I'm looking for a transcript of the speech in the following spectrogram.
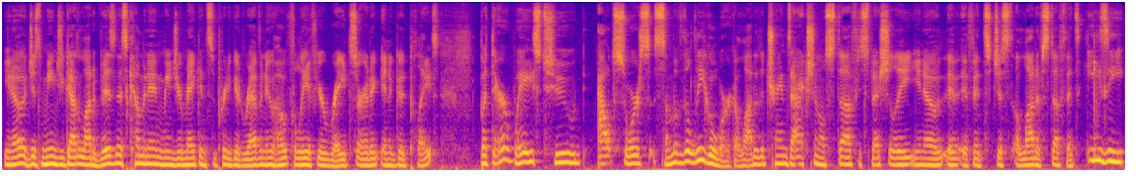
you know it just means you got a lot of business coming in means you're making some pretty good revenue hopefully if your rates are in a good place but there are ways to outsource some of the legal work a lot of the transactional stuff especially you know if, if, it's just a lot of stuff that's easy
